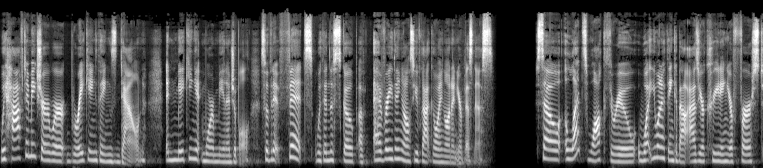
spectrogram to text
we have to make sure we're breaking things down and making it more manageable so that it fits within the scope of everything else you've got going on in your business. So let's walk through what you want to think about as you're creating your first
